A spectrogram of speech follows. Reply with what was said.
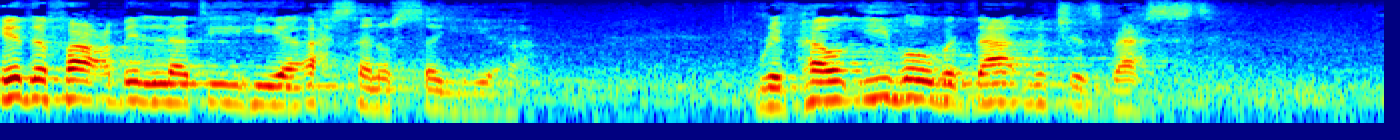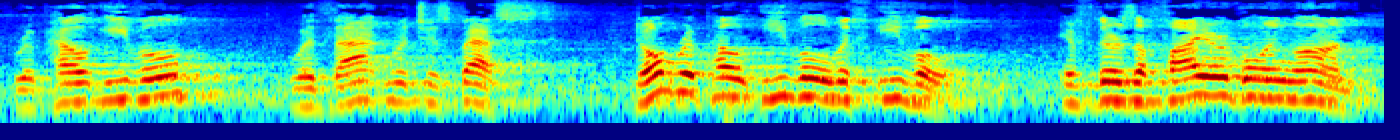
ادفع بالتي هي أحسن السيئة Repel evil with that which is best. Repel evil with that which is best. Don't repel evil with evil. If there's a fire going on,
